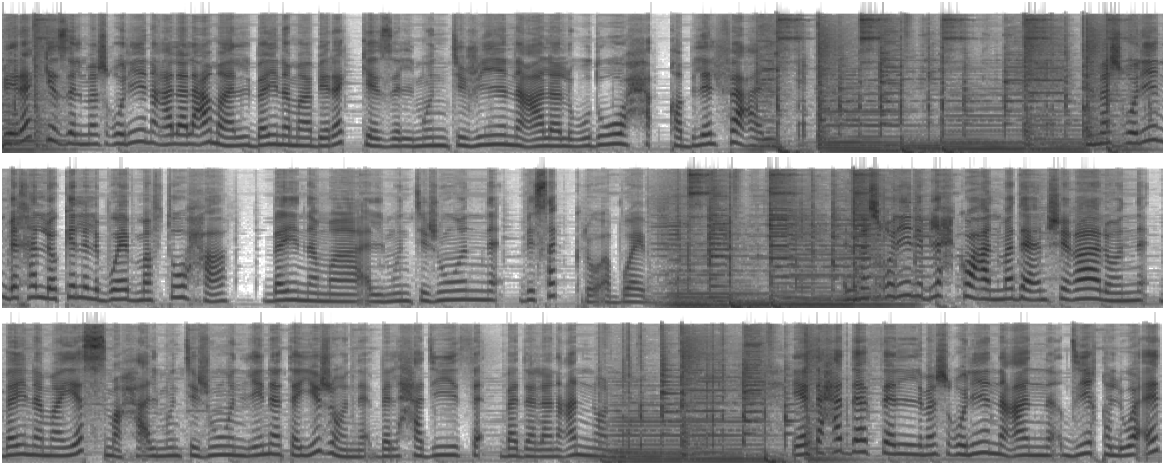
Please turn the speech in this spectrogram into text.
بيركز المشغولين على العمل بينما بيركز المنتجين على الوضوح قبل الفعل. المشغولين بيخلوا كل الأبواب مفتوحة بينما المنتجون بسكروا أبواب. المشغولين بيحكوا عن مدى انشغالهم بينما يسمح المنتجون لنتائجهم بالحديث بدلا عنهم. يتحدث المشغولين عن ضيق الوقت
